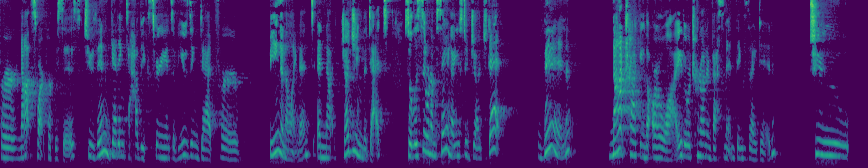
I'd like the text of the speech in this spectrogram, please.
for not smart purposes, to then getting to have the experience of using debt for being in alignment and not judging the debt. So, listen to what I'm saying. I used to judge debt. Then, not tracking the ROI, the return on investment, and things that I did, to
